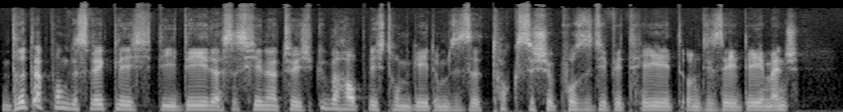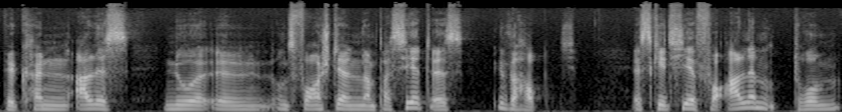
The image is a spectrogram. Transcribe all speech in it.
Ein dritter Punkt ist wirklich die Idee, dass es hier natürlich überhaupt nicht darum geht, um diese toxische Positivität und diese Idee, Mensch, wir können alles nur äh, uns vorstellen und dann passiert es. Überhaupt nicht. Es geht hier vor allem darum,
